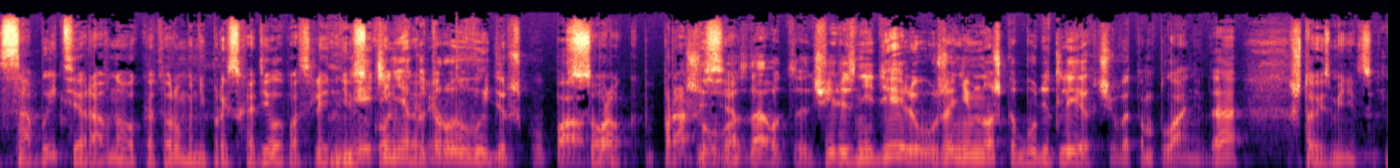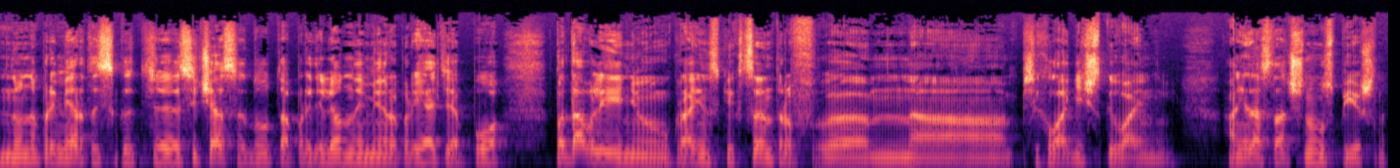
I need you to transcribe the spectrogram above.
событие, равного которому не происходило последние Имейте сколько лет? некоторую выдержку. По- 40, про- прошу 50. вас, да, вот э, через неделю уже немножко будет легче в этом плане, да. Что изменится? Ну, например, так сказать, э, сейчас идут определенные мероприятия по подавлению украинских центров э, на психологической войны. Они достаточно успешны.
